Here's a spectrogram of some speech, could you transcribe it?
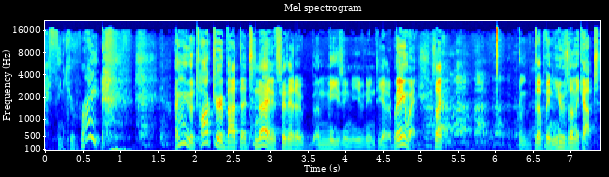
I think you're right. I'm gonna go talk to her about that tonight. And so they had an amazing evening together. But anyway, it's like, and he was on the couch.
